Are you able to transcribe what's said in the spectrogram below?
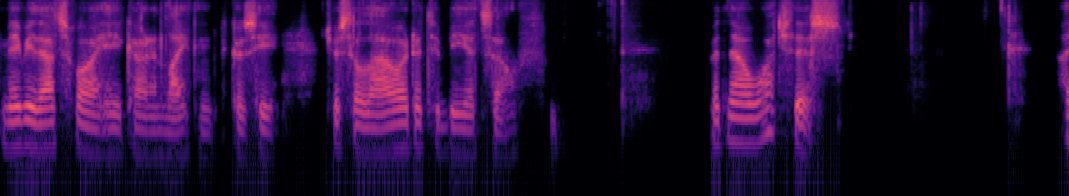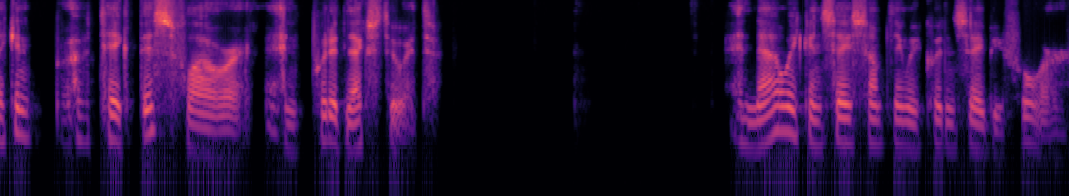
Maybe that's why he got enlightened, because he just allowed it to be itself. But now watch this. I can uh, take this flower and put it next to it. And now we can say something we couldn't say before.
